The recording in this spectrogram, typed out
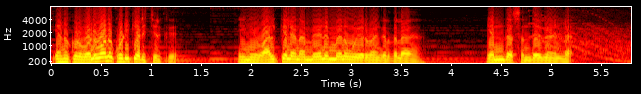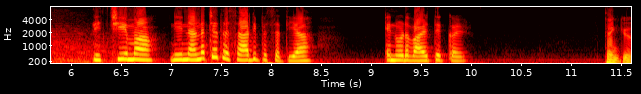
எனக்கு ஒரு வலுவான கொடி கிடைச்சிருக்கு. இனி வாழ்க்கையில் நான் மேலும் மேலும் உயர்வேங்கிறதுல எந்த சந்தேகம் இல்லை. நிச்சயமா நீ நினைச்சதை சாதிப்ப சத்யா. என்னோட வாழ்த்துக்கள். தேங்க்யூ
